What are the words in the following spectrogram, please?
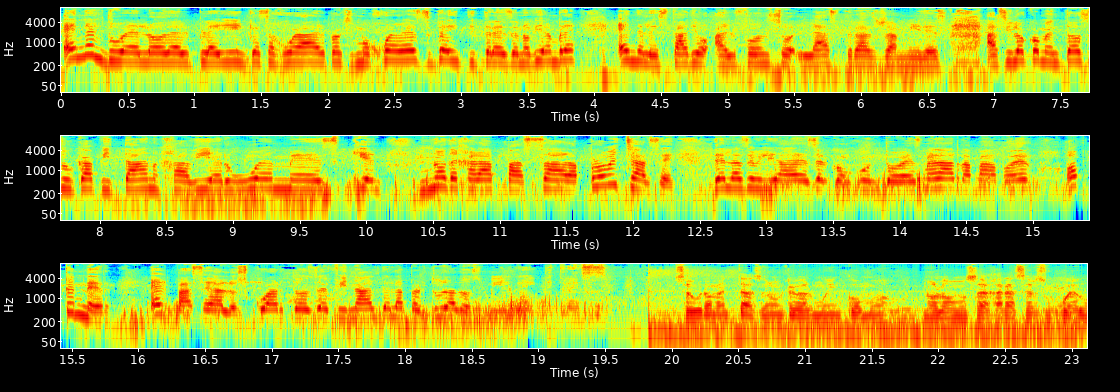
en el duelo del play-in que se jugará el próximo jueves 23 de noviembre en el estadio Alfonso Lastras Ramírez. Así lo comentó su capitán Javier Güemes, quien no dejará pasar aprovecharse de las debilidades del conjunto Esmeralda para poder obtener el pase a los cuartos de final de la Apertura 2023 seguramente va a ser un rival muy incómodo, no lo vamos a dejar hacer su juego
